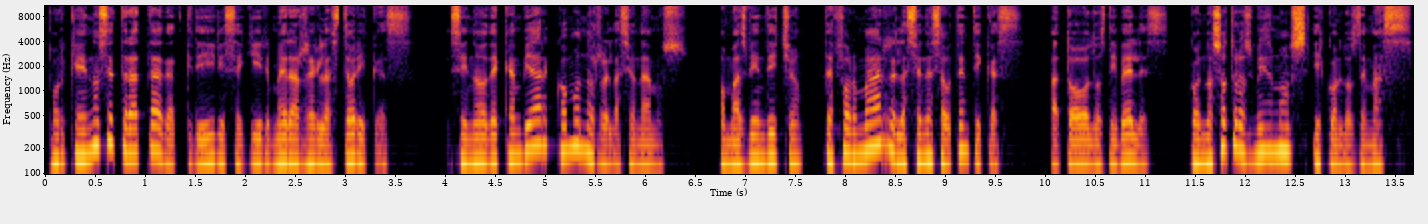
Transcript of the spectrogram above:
Porque no se trata de adquirir y seguir meras reglas teóricas, sino de cambiar cómo nos relacionamos. O más bien dicho, de formar relaciones auténticas, a todos los niveles, con nosotros mismos y con los demás.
